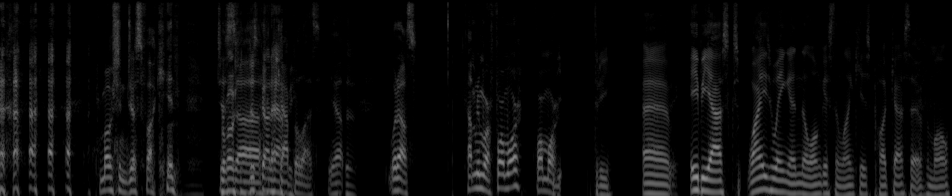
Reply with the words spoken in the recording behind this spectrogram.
Promotion just fucking just, Promotion uh, just got happy. capitalize. Yep. That's it. What else? How many more? Four more? Four more. Three. Um, Three. AB asks, "Why is weighing in the longest and lankiest podcast out of them all?"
